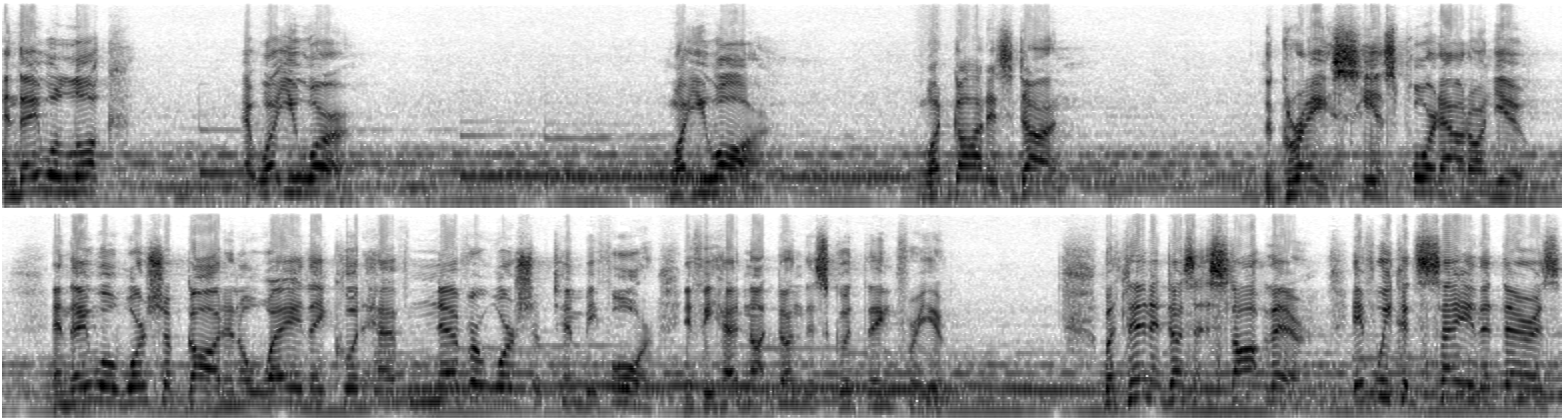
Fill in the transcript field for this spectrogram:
And they will look at what you were, what you are, what God has done, the grace He has poured out on you. And they will worship God in a way they could have never worshiped Him before if He had not done this good thing for you. But then it doesn't stop there. If we could say that there is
